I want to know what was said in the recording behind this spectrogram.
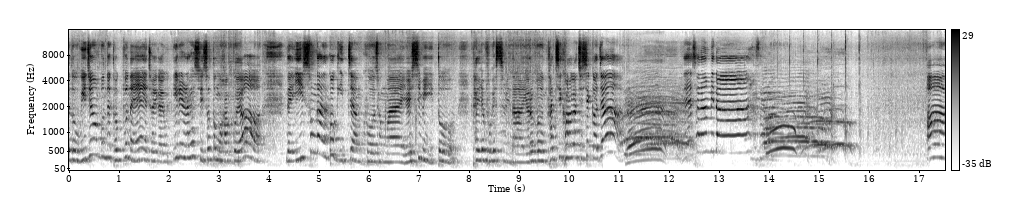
그래도 위즈원 분들 덕분에 저희가 1위를 할 수 있었던 것 같고요. 네, 이 순간 꼭 잊지 않고 정말 열심히 또 달려보겠습니다. 여러분 같이 걸어가 주실 거죠? 네. 네, 사랑합니다. 아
